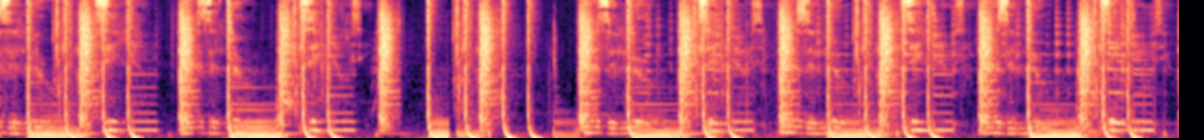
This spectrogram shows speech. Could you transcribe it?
Exit Lucy, exit Lucy. Exit Lucy, exit Lucy, exit Lucy.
